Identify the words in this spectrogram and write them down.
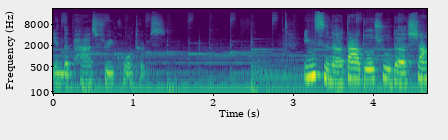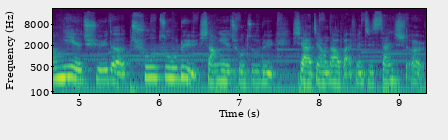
in the past three quarters. 因此呢，大多数的商业区的出租率，商业出租率下降到百分之三十二。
